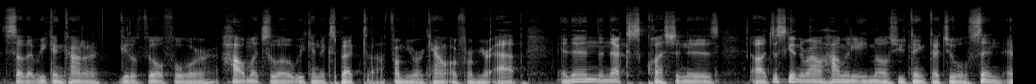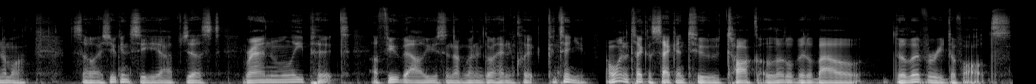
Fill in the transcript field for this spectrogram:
so that we can kind of get a feel for how much load we can expect uh, from your account or from your app. And then the next question is uh, just getting around how many emails you think that you'll send in a month. So as you can see, I've just randomly picked a few values and I'm going to go ahead and click continue. I want to take a second to talk a little bit about delivery defaults.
